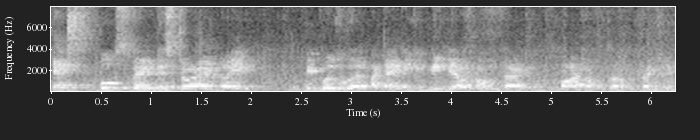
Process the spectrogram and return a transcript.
textbooks were destroyed by the people who were attacking India from that part of the country,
